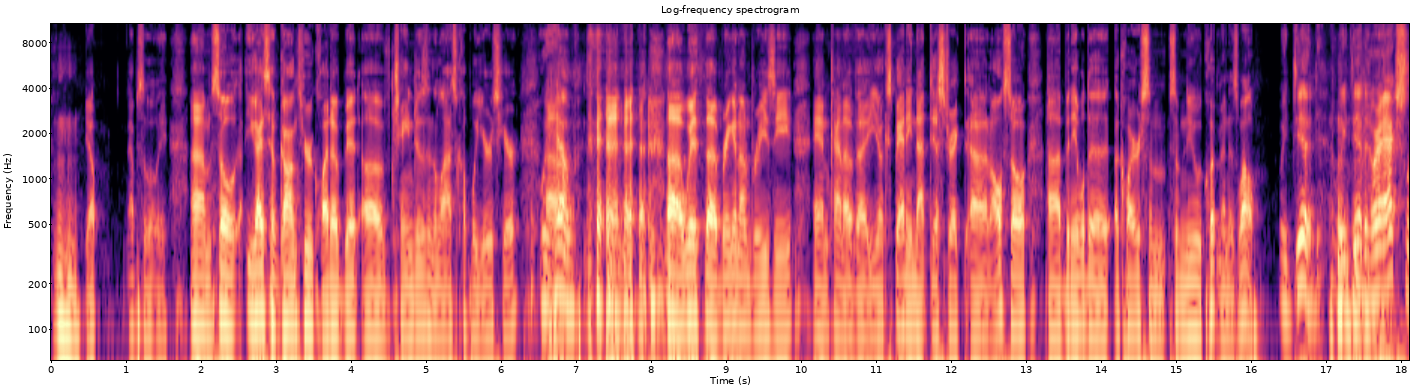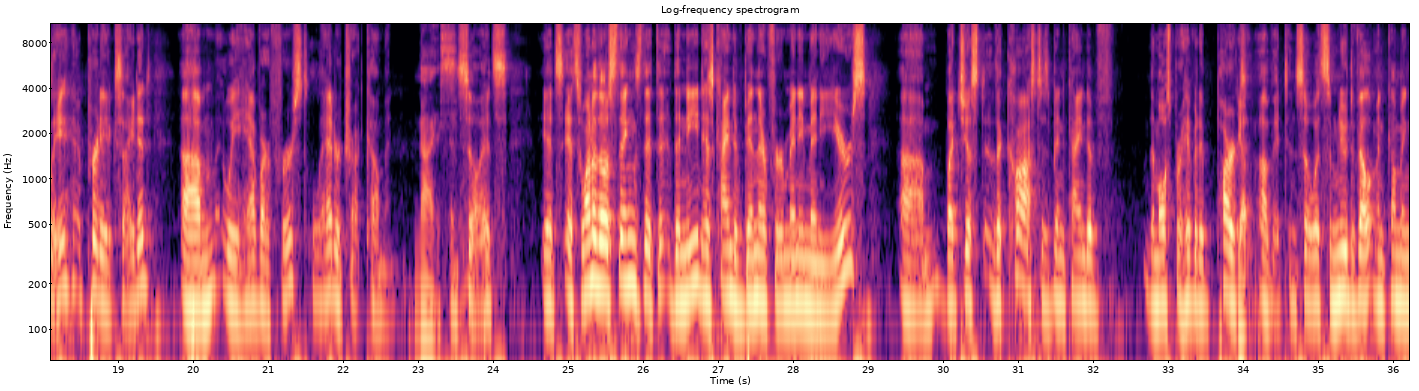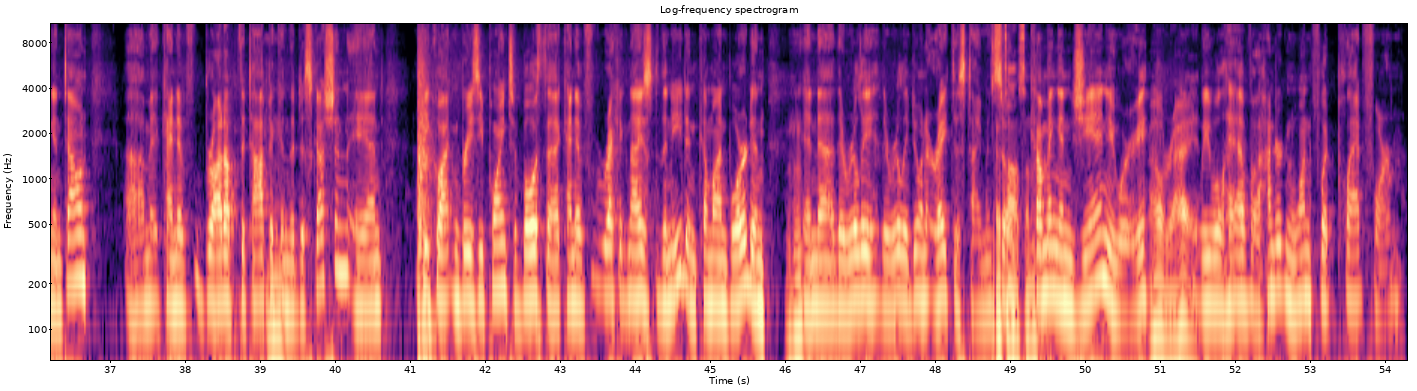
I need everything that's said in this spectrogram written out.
Yep. Absolutely. Um, so you guys have gone through quite a bit of changes in the last couple years here. We have. uh, with uh, bringing on Breezy and kind of uh, you know expanding that district, uh, and also uh, been able to acquire some some new equipment as well. We did. We did. We're actually pretty excited. Um, we have our first ladder truck coming. Nice. And so it's it's it's one of those things that the, the need has kind of been there for many many years, um, but just the cost has been kind of the most prohibitive part Yep. of it. And so with some new development coming in town, um, it kind of brought up the topic in the discussion and. Pequot and Breezy Point have both uh, kind of recognized the need and come on board, and and uh, they're really they're really doing it right this time. And That's so awesome. coming in January, All right. we will have a 101 foot platform.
